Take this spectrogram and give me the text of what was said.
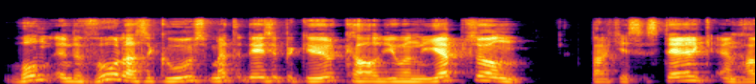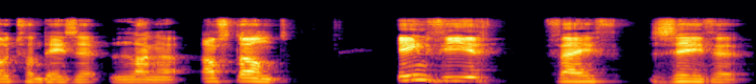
Won in de voorlaatste koers met deze piqueur Carl Johan Jepson. Is sterk en houdt van deze lange afstand. 1, 4, 5, 7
